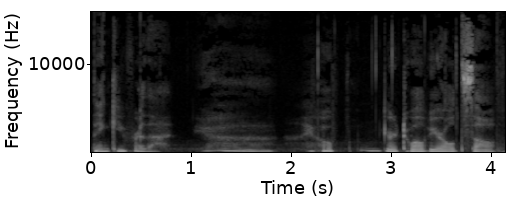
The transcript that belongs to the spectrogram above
Thank you for that. Yeah. I hope your 12-year-old self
